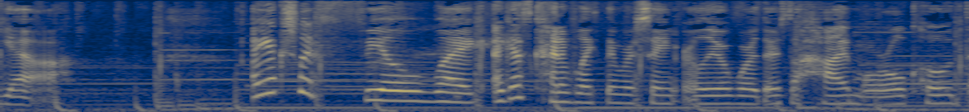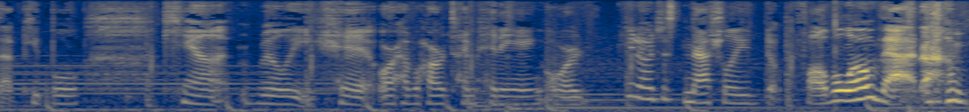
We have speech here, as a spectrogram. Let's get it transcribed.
yeah I actually feel like, I guess, kind of like they were saying earlier, where there's a high moral code that people can't really hit or have a hard time hitting, or, you know, just naturally don't fall below that. Um,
